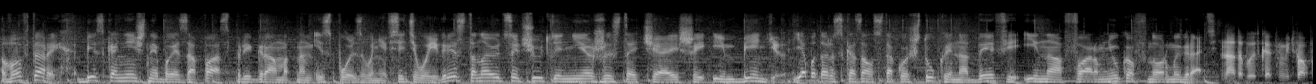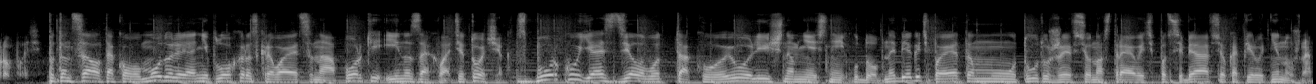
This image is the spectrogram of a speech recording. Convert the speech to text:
Во-вторых, бесконечный боезапас при грамотном использовании в сетевой игре становится чуть ли не жесточайшей имбенью. Я бы даже сказал, с такой штукой на дефе и на фарм нюков норм играть. Надо будет как-нибудь попробовать. Потенциал такого модуля неплохо раскрывается на опорке и на захвате точек. Сборку я сделал вот такую, лично мне с ней удобно бегать, поэтому тут уже все настраивать под себя все копировать не нужно.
